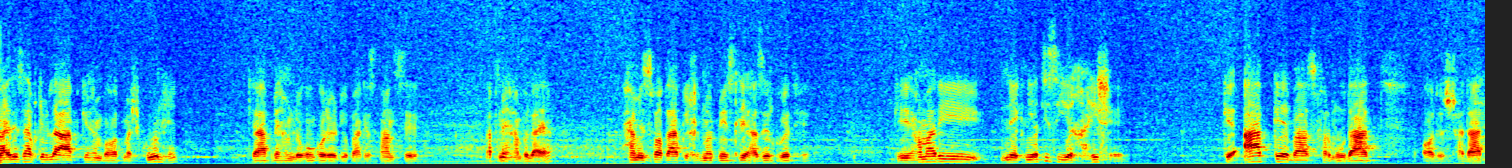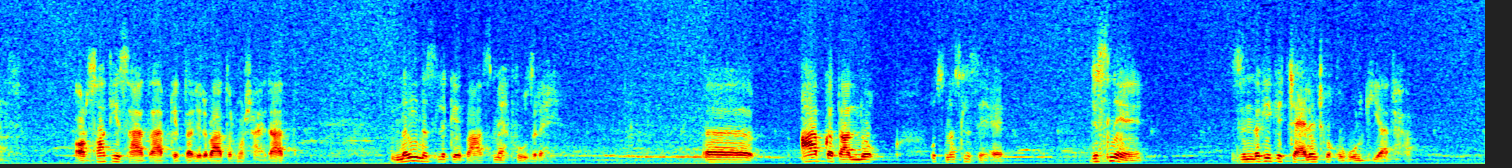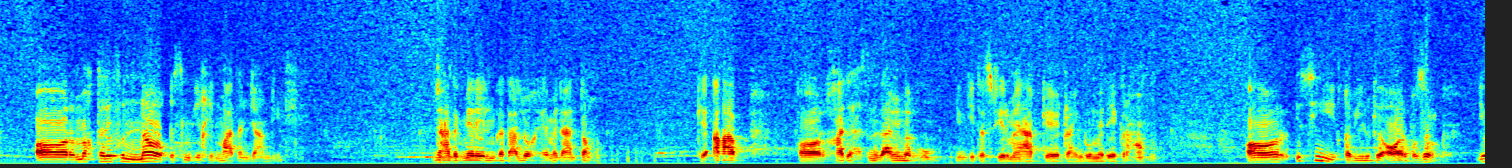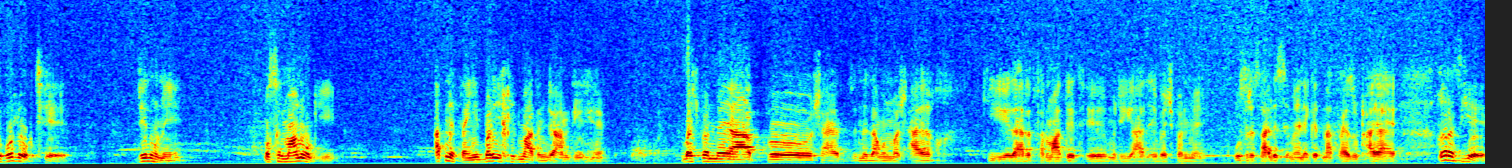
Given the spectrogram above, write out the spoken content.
باہری صاحب قبلہ آپ کے ہم بہت مشکور ہیں۔ کہ آپ نے ہم لوگوں کو ریڈیو پاکستان سے اپنے ہاں بلایا؟ ہم اس وقت آپ کی خدمت میں اس لیے حاضر ہوئے تھے کہ ہماری نیک نیتی سے یہ خواہش ہے کہ آپ کے بعض فرمودات اور ارشادات اور ساتھ ہی ساتھ آپ کے تجربات اور مشاہدات نئی نسل کے پاس محفوظ رہیں۔ آپ کا تعلق اس نسل سے ہے جس نے زندگی کے چیلنج کو قبول کیا تھا۔ اور مختلف نو قسم کی خدمات انجام دی تھی۔ جہاں تک میرے علم کا تعلق ہے، میں جانتا ہوں کہ آپ اور خواجہ حسن نظامی مرحوم، جن کی تصویر میں آپ کے ڈرائنگ روم میں دیکھ رہا ہوں، اور اسی قبیل کے اور بزرگ، یہ وہ لوگ تھے جنہوں نے مسلمانوں کی اپنے تئیں بڑی خدمات انجام دی ہیں۔ بچپن میں آپ شاید نظام المشائق کی ادارت فرماتے تھے، مجھے یاد ہے بچپن میں، اس رسالے سے میں نے کتنا فیض اٹھایا ہے۔ غرض یہ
